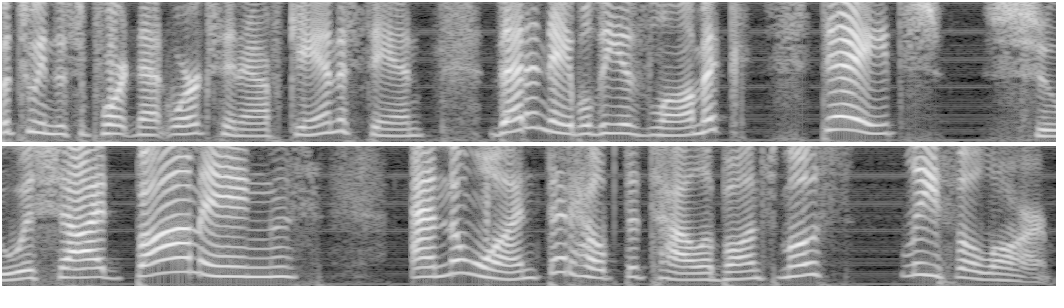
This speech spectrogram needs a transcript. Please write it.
between the support networks in Afghanistan that enable the Islamic State's suicide bombings and the one that helped the Taliban's most lethal arm.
